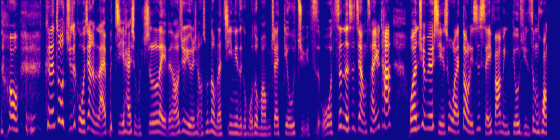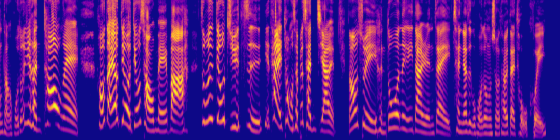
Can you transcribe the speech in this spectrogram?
然后可能做橘子果酱来不及，还什么之类的，然后就有人想说，那我们来纪念这个活动吧，我们就来丢橘子。我真的是这样猜，因为他完全没有写出来到底是谁发明丢橘子这么荒唐的活动，而且很痛哎，好歹要丢丢草莓吧，怎么是丢橘子？也太痛，我才不要参加嘞。然后所以很多那个意大利人在参加这个活动的时候，他会戴头盔。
